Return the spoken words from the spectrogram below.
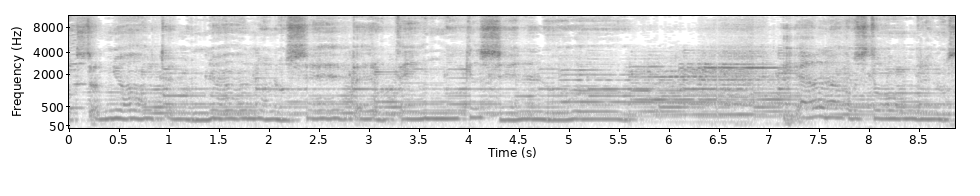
Extrañarte mañana, lo sé, pero tengo que hacerlo. Y a la costumbre nos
